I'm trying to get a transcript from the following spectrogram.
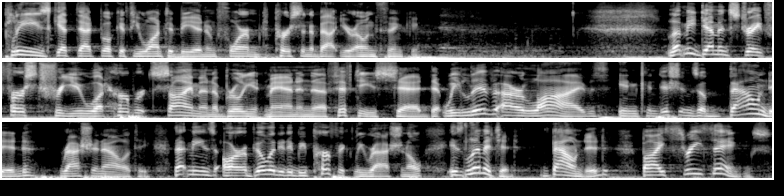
Please get that book if you want to be an informed person about your own thinking. Let me demonstrate first for you what Herbert Simon, a brilliant man in the 50s, said that we live our lives in conditions of bounded rationality. That means our ability to be perfectly rational is limited, bounded by three things.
